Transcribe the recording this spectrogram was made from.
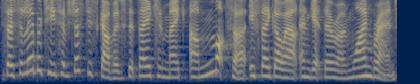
So celebrities have just discovered that they can make a mozza if they go out and get their own wine brand.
